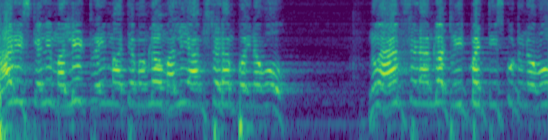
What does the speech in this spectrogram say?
ప్యారిస్కి వెళ్ళి మళ్ళీ ట్రైన్ మాధ్యమంలో మళ్ళీ ఆమ్స్టర్డామ్ పోయినావు. నువ్వు ఆమ్స్టర్డామ్లో ట్రీట్మెంట్ తీసుకుంటున్నావు.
